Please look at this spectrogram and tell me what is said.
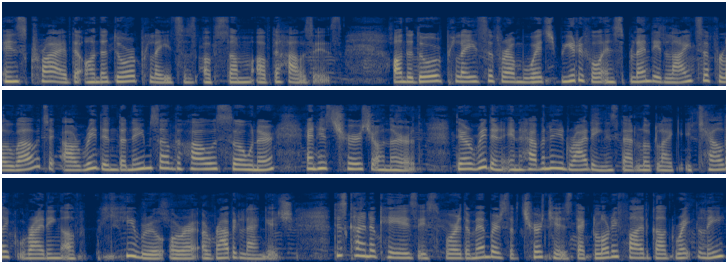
inscribed on the door plates of some of the houses. On the door plates from which beautiful and splendid lights flow out are written the names of the house owner and his church on earth. They are written in heavenly writings that look like italic writing of Hebrew or Arabic language. This kind of case is for the members of churches that glorified God greatly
